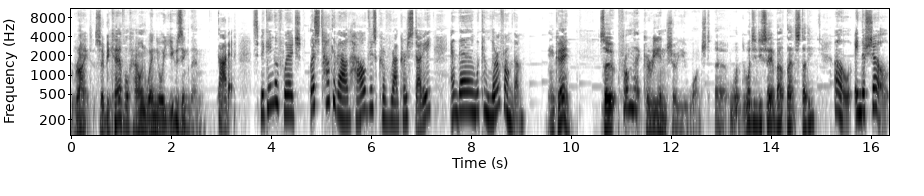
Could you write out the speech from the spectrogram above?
Right. So be careful how and when you're using them. ？Got it. Speaking of which, let's talk about how these curve wreckers study, and then we can learn from them. Okay. So from that Korean show you watched, uh, what what did you say about that study? Oh, in the show,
